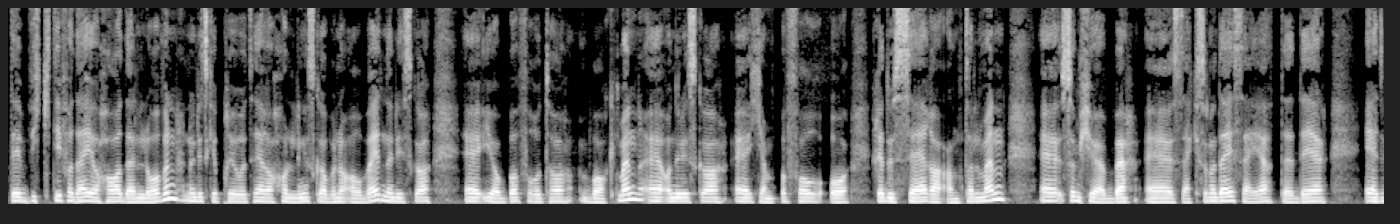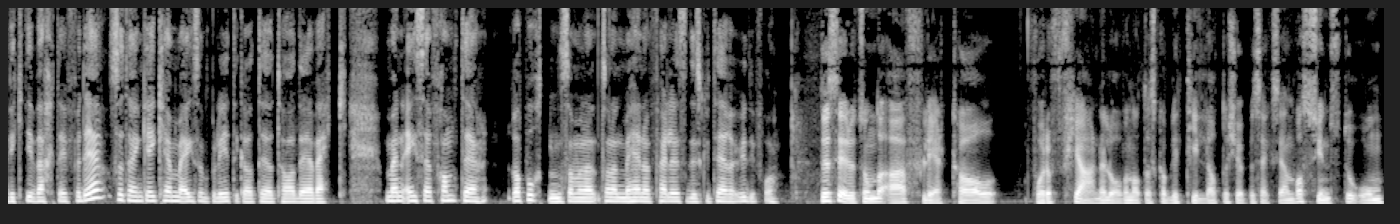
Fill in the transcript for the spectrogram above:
Det er viktig for dem å ha den loven når de skal prioritere holdningsskapende arbeid, når de skal eh, jobbe for å ta bakmenn, eh, og når de skal eh, kjempe for å redusere antall menn som kjøper eh, sex. Og når de sier at det er et viktig verktøy for det, så tenker jeg hvem er jeg som politiker til å ta det vekk. Men jeg ser fram til rapporten, sånn at vi har noe felles å diskutere ut ifra. Det ser ut som det er flertall for å fjerne loven, at det skal bli tillatt å kjøpe sex igjen. Hva syns du om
